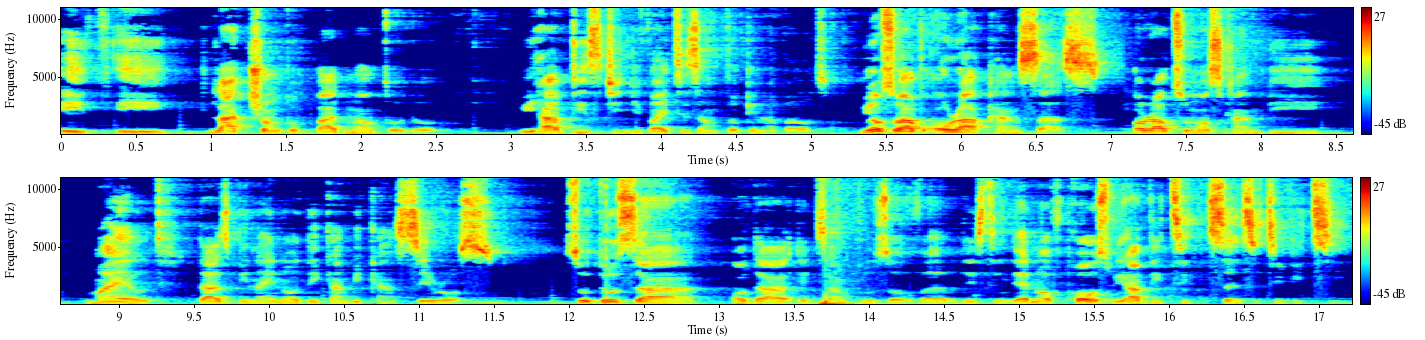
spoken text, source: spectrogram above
a, a large chunk of bad mouth odor. We have this gingivitis I'm talking about. We also have oral cancers. Oral tumors can be mild, that's benign, or they can be cancerous. So those are other examples of um, this thing. Then of course we have the teeth sensitivity.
